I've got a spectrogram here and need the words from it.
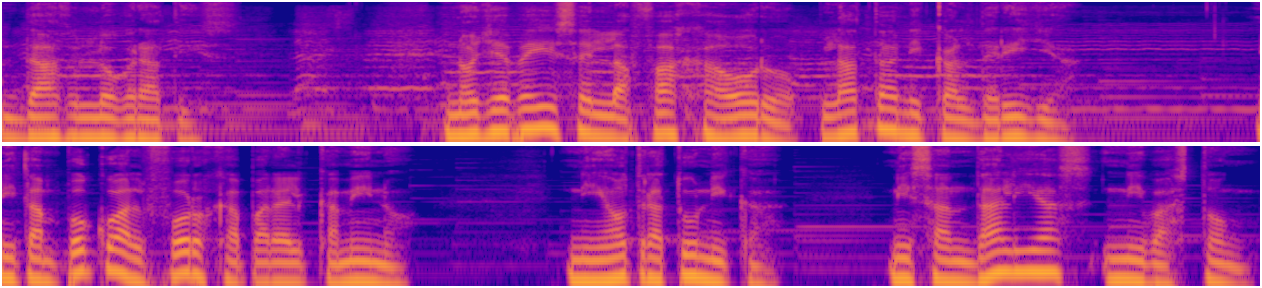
dadlo gratis. No llevéis en la faja oro, plata ni calderilla, ni tampoco alforja para el camino, ni otra túnica, ni sandalias ni bastón.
